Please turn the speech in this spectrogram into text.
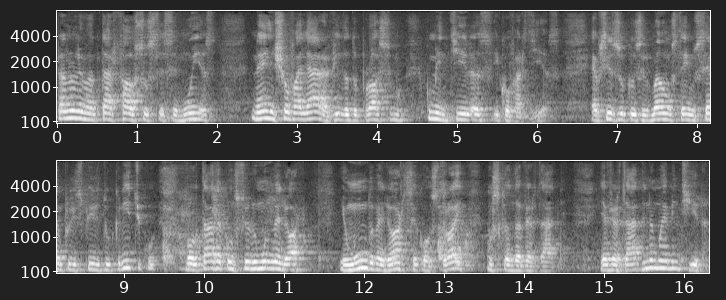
para não levantar falsos testemunhas, nem enxovalhar a vida do próximo com mentiras e covardias. É preciso que os irmãos tenham sempre o espírito crítico voltado a construir um mundo melhor. E um mundo melhor se constrói buscando a verdade. E a verdade não é mentira.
